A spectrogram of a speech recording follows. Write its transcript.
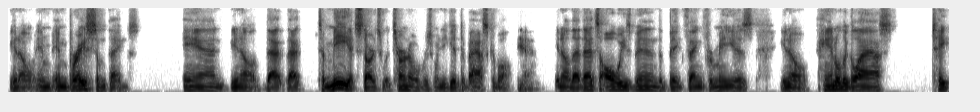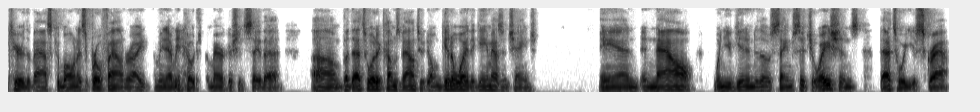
you know, em, embrace some things. And, you know, that, that to me, it starts with turnovers when you get to basketball. Yeah. You know, that that's always been the big thing for me is, you know, handle the glass, take care of the basketball. And it's profound, right? I mean, every yeah. coach in America should say that. Um, but that's what it comes down to. Don't get away. The game hasn't changed. And and now when you get into those same situations, that's where you scrap.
